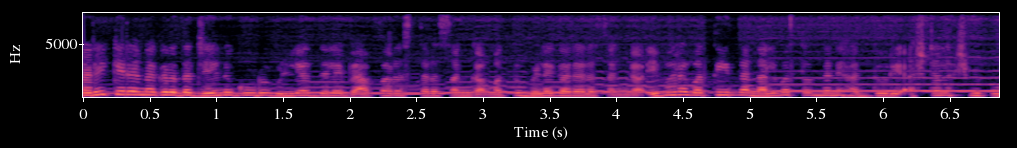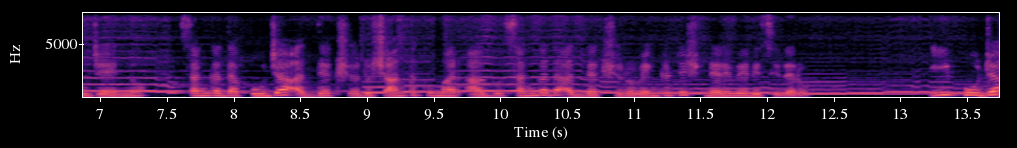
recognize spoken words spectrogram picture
ತರೀಕೆರೆ ನಗರದ ಜೇನುಗೂಡು ವಿಳ್ಯದೆಲೆ ವ್ಯಾಪಾರಸ್ಥರ ಸಂಘ ಮತ್ತು ಬೆಳೆಗಾರರ ಸಂಘ. ಇವರ ವತಿಯಿಂದ ನಲವತ್ತೊಂದನೇ ಹದ್ದೂರಿ ಅಷ್ಟಲಕ್ಷ್ಮಿ ಪೂಜೆಯನ್ನು ಸಂಘದ ಪೂಜಾ ಅಧ್ಯಕ್ಷರು ಶಾಂತಕುಮಾರ್ ಹಾಗೂ ಸಂಘದ ಅಧ್ಯಕ್ಷರು ವೆಂಕಟೇಶ್ ನೆರವೇರಿಸಿದರು. ಈ ಪೂಜಾ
